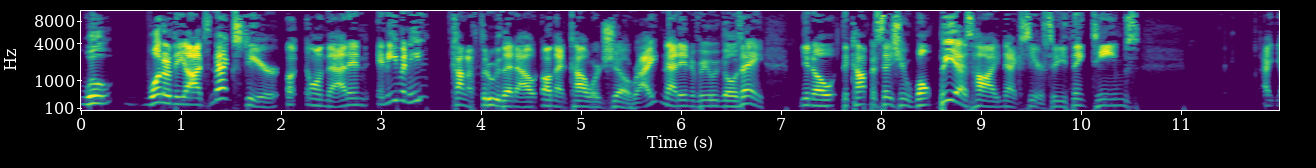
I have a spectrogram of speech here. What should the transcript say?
well, what are the odds next year uh, on that? And, and even he kind of threw that out on that Cowherd show, right? In that interview, he goes, Hey, you know, the compensation won't be as high next year. So you think teams, I,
